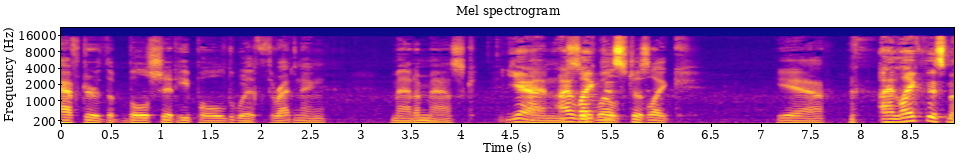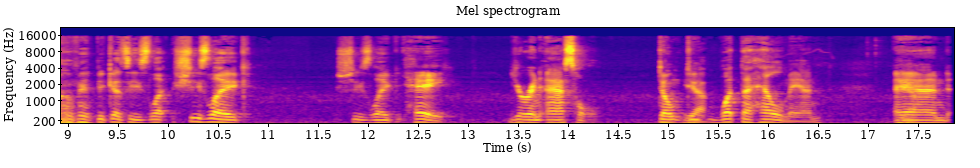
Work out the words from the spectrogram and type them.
after the bullshit he pulled with threatening Madame Masque. yeah, and I like Sitwell's this. just like, yeah, I like this moment because he's like, she's like, she's like, hey, you're an asshole. Don't do Yeah. what the hell, man. Yeah. And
